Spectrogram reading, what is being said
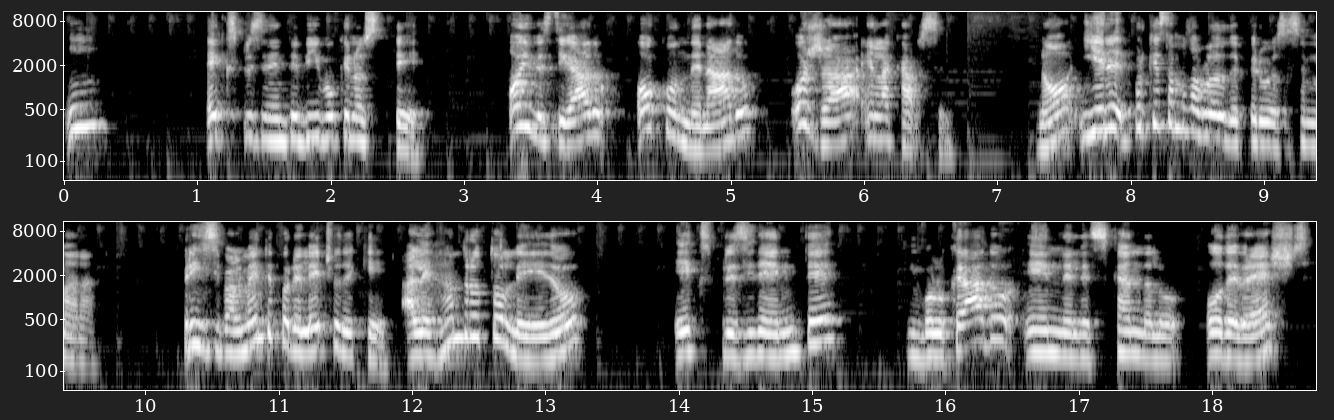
un expresidente vivo que no esté o investigado o condenado o ya en la cárcel. ¿no? ¿Y por qué estamos hablando de Perú esta semana? Principalmente por el hecho de que Alejandro Toledo, expresidente involucrado en el escándalo Odebrecht,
